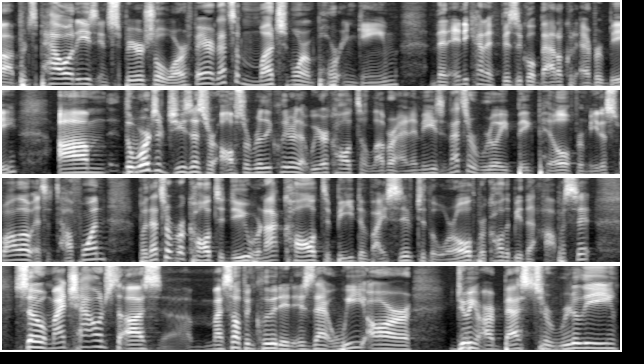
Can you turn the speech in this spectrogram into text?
uh, principalities and spiritual warfare. That's a much more important game than any kind of physical battle could ever be. Um, the words of Jesus are also really clear that we are called to love our enemies, and that's a really big pill for me to swallow. It's a tough one, but that's what we're called to do. We're not called to be divisive to the world, we're called to be the opposite. So, my challenge to us, uh, myself included, is that we are doing our best to really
